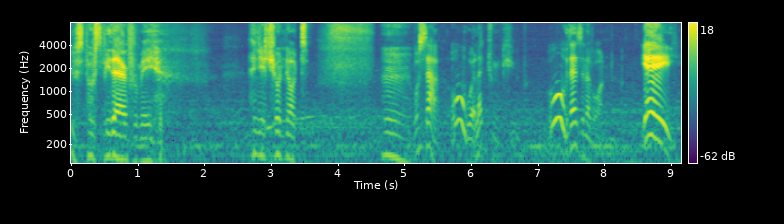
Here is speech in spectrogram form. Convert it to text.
You're supposed to be there for me. And yet you're not. What's that? Oh, Electrum Cube. Oh, there's another one. Yay!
